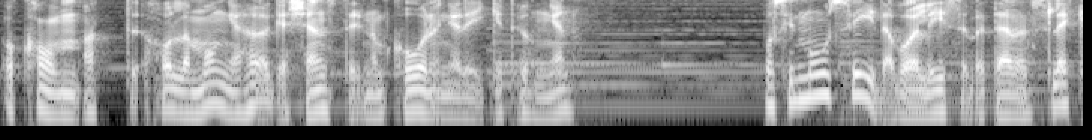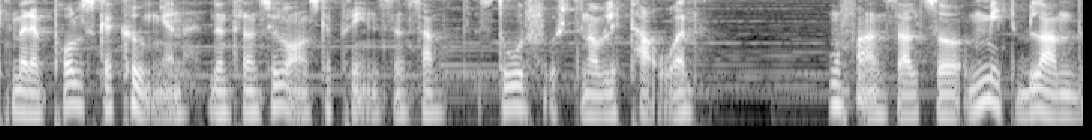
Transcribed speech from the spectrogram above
och kom att hålla många höga tjänster inom konungariket Ungern. På sin mors sida var Elisabeth även släkt med den polska kungen, den transylvanska prinsen samt storfursten av Litauen. Hon fanns alltså mitt bland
